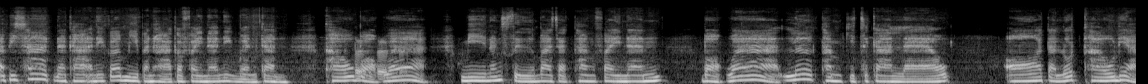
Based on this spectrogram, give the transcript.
อภิชาตินะคะ อันนี้ก็มีปัญหากับไฟแนนซ์อีกเหมือนกัน เขาบอกว่ามีหนังสือมาจากทางไฟแนนซ์บอกว่าเลิกทำกิจการแล้ว อ๋อ แต่รถเขาเนี่ย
